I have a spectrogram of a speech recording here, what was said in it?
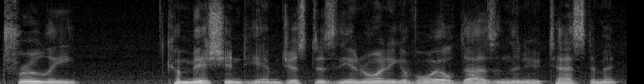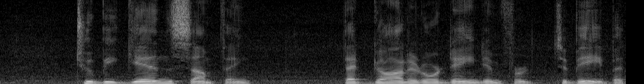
truly commissioned him, just as the anointing of oil does in the New Testament, to begin something that God had ordained him for to be. But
